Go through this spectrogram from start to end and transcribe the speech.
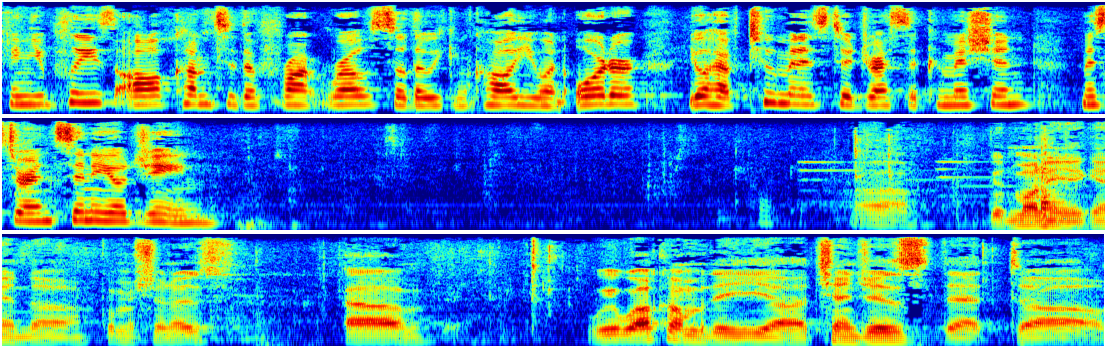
Can you please all come to the front row so that we can call you in order? You'll have two minutes to address the commission. Mr. Encinio Jean. Uh, Good morning again, uh, Commissioners. Um, We welcome the uh, changes that uh,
